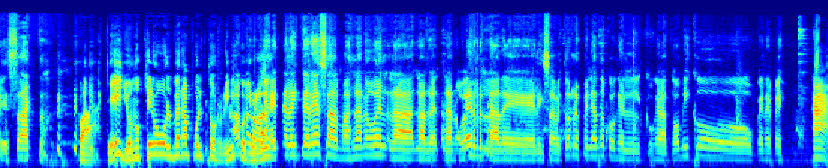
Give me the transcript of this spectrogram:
Exacto. ¿Para qué? Yo no quiero volver a Puerto Rico. Ah, Yo pero a voy- la gente le interesa más la novela, la, la, la novela de Elizabeth Torres peleando con el, con el atómico PNP. Ah,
